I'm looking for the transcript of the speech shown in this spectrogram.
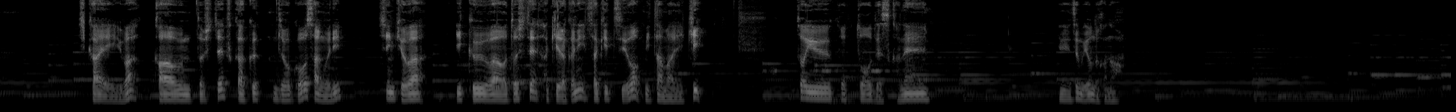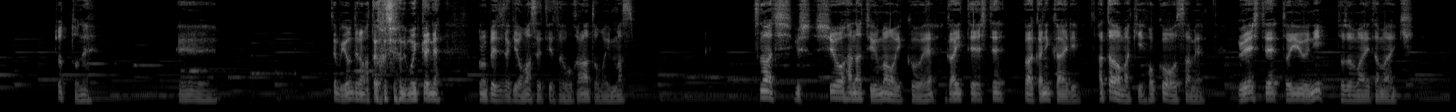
誓いは川運として深く上皇を探り、新居は幾和をとして明らかに先津を見たまいき。ということですかね。えー、全部読んだかな。ちょっとね、えー、全部読んでなかったかもしれないので、もう一回ね、このページだけ読ませていただこうかなと思います。すなわち、牛を放ち馬を行くへ、外定して、若かに帰り、旗を巻き、矛を収め、上してというにとどまりたまいき、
